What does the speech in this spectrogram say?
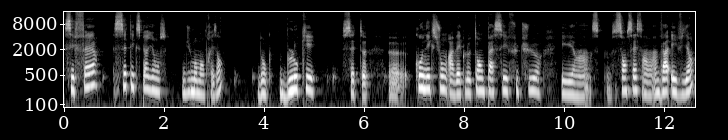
C'est faire cette expérience du moment présent, donc bloquer cette euh, connexion avec le temps passé, futur et un, sans cesse un va-et-vient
